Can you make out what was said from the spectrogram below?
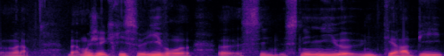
Voilà. Bah, moi j'ai écrit ce livre, euh, ce n'est ni euh, une thérapie,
